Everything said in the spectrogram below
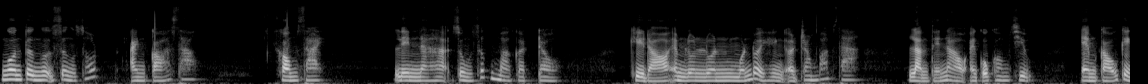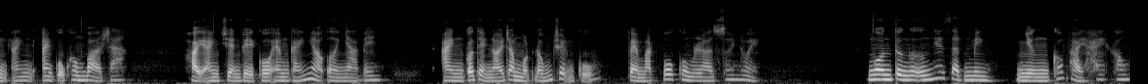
Ngôn từ ngự sừng sốt, anh có sao? Không sai. Lina Hạ dùng sức mà gật đầu. Khi đó em luôn luôn muốn đổi hình ở trong bóp ra. Làm thế nào anh cũng không chịu. Em cáu kỉnh anh, anh cũng không bỏ ra. Hỏi anh chuyện về cô em gái nhỏ ở nhà bên. Anh có thể nói ra một đống chuyện cũ, vẻ mặt vô cùng là sôi nổi. Ngôn từ ngữ nghe giật mình, nhưng có phải hay không?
